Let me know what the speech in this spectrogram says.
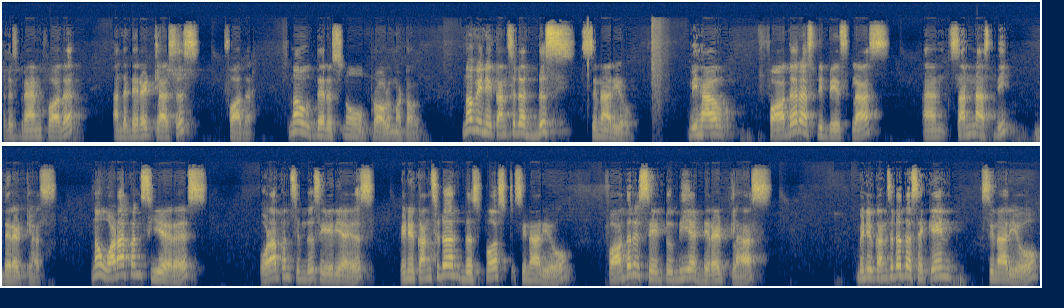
that is grandfather and the derived class is father. Now there is no problem at all. Now when you consider this scenario we have father as the base class and son as the derived class. Now what happens here is what happens in this area is when you consider this first scenario father is said to be a derived class. When you consider the second scenario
